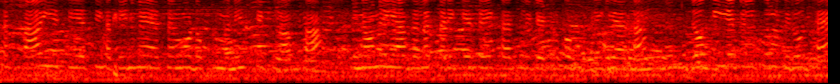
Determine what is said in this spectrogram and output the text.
प्रोटेस्ट था, ये सी एस सी हतीन में एसएमओ डॉक्टर मनीष के खिलाफ था। इन्होंने यहाँ गलत तरीके से एक फैसिलिटेटर को भर्ती किया था, जो कि ये बिल्कुल विरुद्ध है।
